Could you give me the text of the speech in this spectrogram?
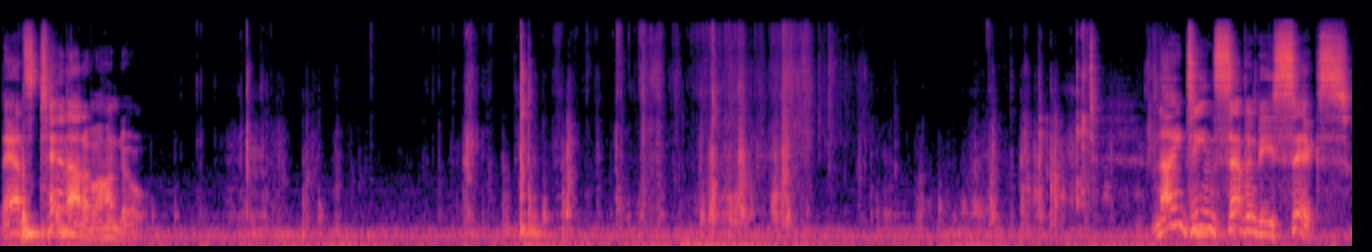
That's 10 out of a hundo. Nineteen seventy six.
